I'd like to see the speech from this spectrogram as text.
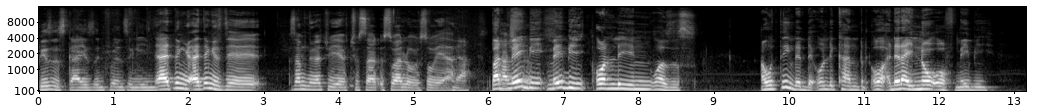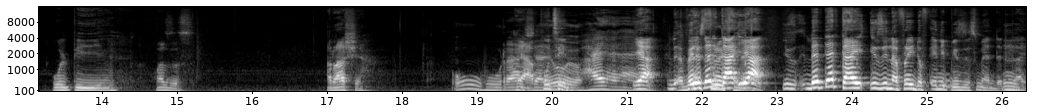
business guys influencing him. Yeah, I think I think it's the something that we have to swa- swallow. So yeah. Yeah. But maybe maybe only in what's this? I would think that the only country or that I know of maybe will be what's this? Russia. Oh, Russia. Yeah, Putin. Oh, hi, hi, hi. Yeah, th- very th- that guy. Yeah, is, that that guy isn't afraid of any businessman. That Mm, guy.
